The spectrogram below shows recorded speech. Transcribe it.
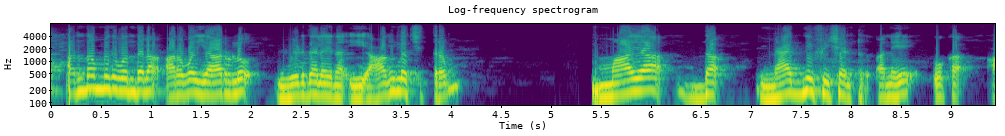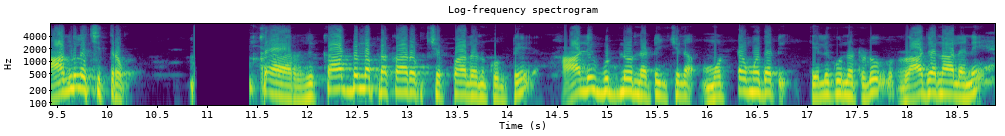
పంతొమ్మిది వందల అరవై ఆరులో విడుదలైన ఈ ఆంగ్ల చిత్రం మాయా ద మ్యాగ్నిఫిషెంట్ అనే ఒక ఆంగ్ల చిత్రం. ఇక రికార్డుల ప్రకారం చెప్పాలనుకుంటే హాలీవుడ్లో నటించిన మొట్టమొదటి తెలుగు నటుడు రాజనాలనే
